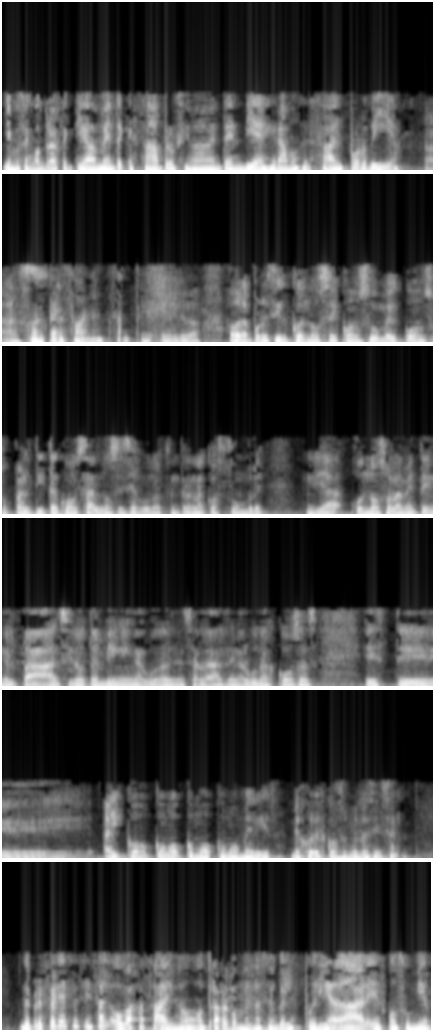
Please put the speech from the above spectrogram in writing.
y hemos encontrado efectivamente que está aproximadamente en 10 gramos de sal por día. Ah, por persona, exacto. Eh, Ahora, por decir, cuando se consume con su paltita con sal, no sé si algunos tendrán la costumbre, ya, o no solamente en el pan, sino también en algunas ensaladas, en algunas cosas, este, ahí, ¿cómo, cómo, cómo, cómo medir? ¿Mejor es consumirla sin sal? De preferencia sin sal o baja sal, ¿no? Otra recomendación que les podría dar es consumir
